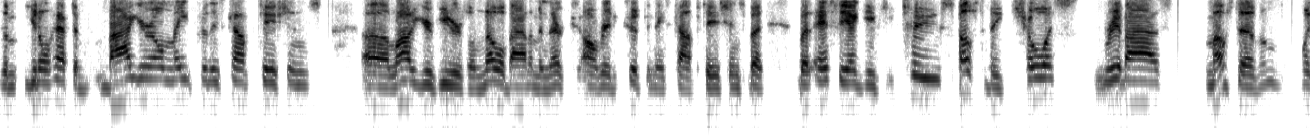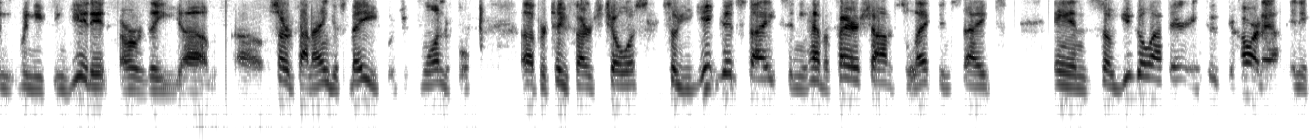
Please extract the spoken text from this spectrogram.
The, you don't have to buy your own meat for these competitions. Uh, a lot of your viewers will know about them, and they're already cooking these competitions. But but SCA gives you two, supposed to be choice ribeyes. Most of them, when when you can get it, are the um, uh, certified Angus beef, which is wonderful, uh, for two thirds choice. So you get good steaks, and you have a fair shot of selecting steaks. And so you go out there and cook your heart out. And if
